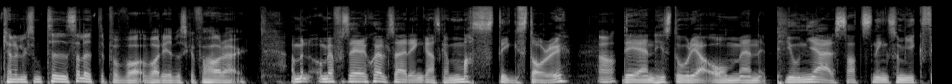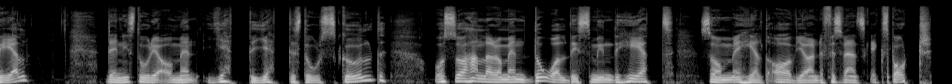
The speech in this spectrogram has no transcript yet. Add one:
Kan du liksom tisa lite på vad, vad det är vi ska få höra här? Ja, men om jag får säga det själv så är det en ganska mastig story. Ja. Det är en historia om en pionjärsatsning som gick fel. Det är en historia om en jätte, jättestor skuld. Och så handlar det om en doldismyndighet som är helt avgörande för svensk export.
